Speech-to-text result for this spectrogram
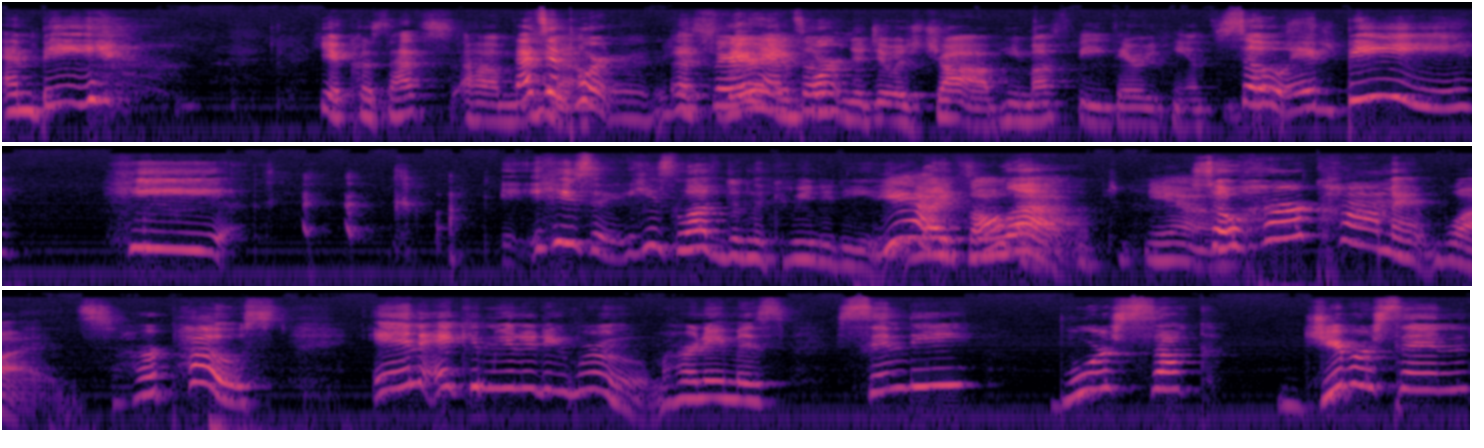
and B, Yeah, because that's um, that's you know, important. He's That's very, important to do his job. He must be very handsome. So first. B, he he's he's loved in the community. yeah, like it's all loved. that. Yeah. So her comment was her post in a community room. Her name is Cindy Borsuck Gibberson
